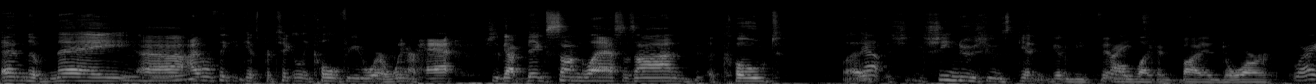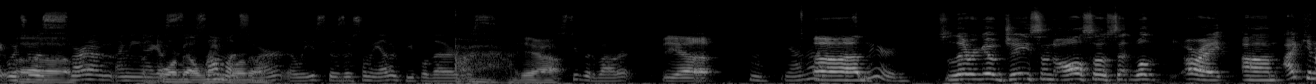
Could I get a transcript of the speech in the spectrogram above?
end of May. Uh, Mhm. I don't think it gets particularly cold for you to wear a winter hat. She's got big sunglasses on, a coat. Like Yep. she, she knew she was getting going to be filmed Right. like a, by a door. Right, which was Uh, smart on. I mean, I guess somewhat smart, at least, because there's so many other people that are just yeah. stupid about it. Yeah. Hmm. Yeah, I know. Um, it's weird. So there we go. Jason also sent. Well, all right. Um, I can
